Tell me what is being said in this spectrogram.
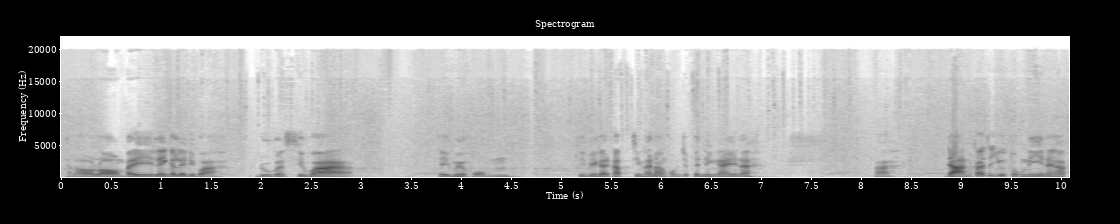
เดี๋ยวเราลองไปเล่นกันเลยดีกว่า ดูกันซิว่าฝีมือผมฝีมือการขับจริงขนาดของผมจะเป็นยังไงนะไปด่านก็จะอยู่ตรงนี้นะครับ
